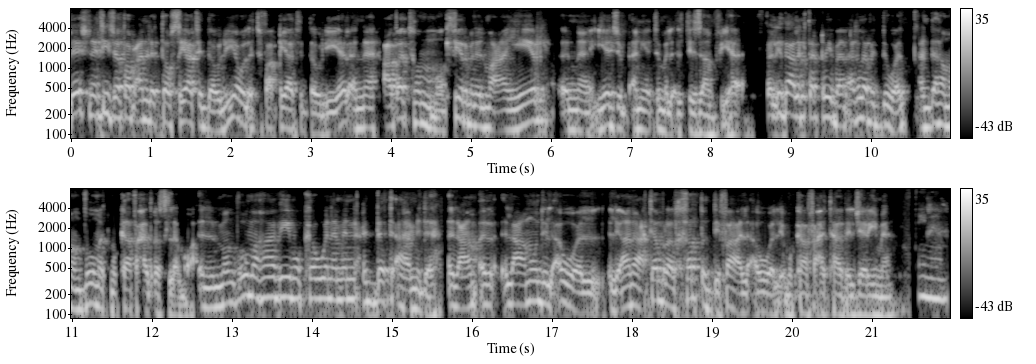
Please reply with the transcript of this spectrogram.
ليش؟ نتيجة طبعا للتوصيات الدولية والاتفاقيات الدولية لأن أعطتهم كثير من المعايير إن يجب أن يتم الالتزام فيها. فلذلك تقريبا أغلب الدول عندها منظومة مكافحة غسل الأموال المنظومة هذه مكونة من عدة أعمدة العمود الأول اللي أنا أعتبره الخط الدفاع الأول لمكافحة هذه الجريمة. إي نعم.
